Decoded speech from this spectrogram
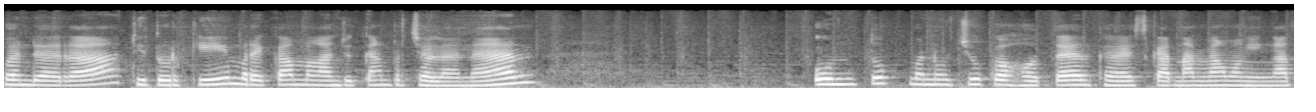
bandara di Turki, mereka melanjutkan perjalanan untuk menuju ke hotel, guys, karena memang mengingat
